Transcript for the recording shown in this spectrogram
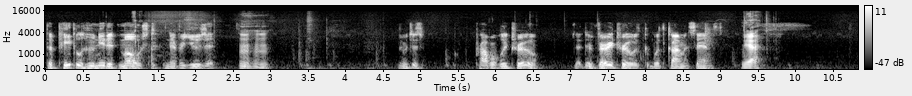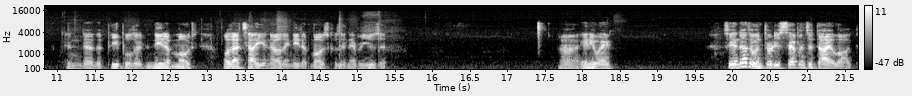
The people who need it most never use it, Mm-hmm. which is probably true. They're very true with, with common sense. Yeah. And uh, the people that need it most, well, that's how you know they need it most because they never use it. Uh, anyway, see another one. 37 is a dialogue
